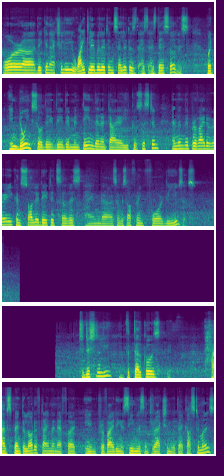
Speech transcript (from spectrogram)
or uh, they can actually white label it and sell it as, as, as their service. But in doing so, they, they, they, maintain their entire ecosystem and then they provide a very consolidated service and uh, service offering for the users. Traditionally, the telcos have spent a lot of time and effort in providing a seamless interaction with their customers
